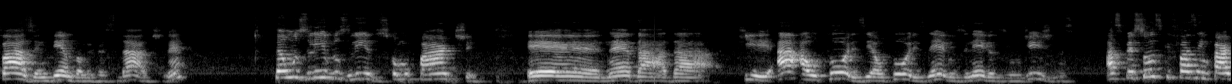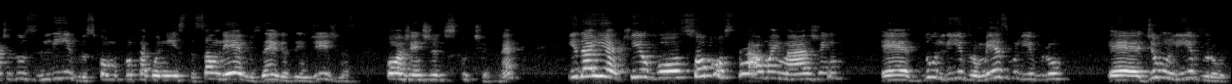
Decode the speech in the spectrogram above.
fazem dentro da universidade, né? Então, os livros lidos como parte é, né, da, da, que há autores e autores negros e negras e indígenas, as pessoas que fazem parte dos livros como protagonistas são negros, negras indígenas, como a gente já discutiu, né? E daí aqui eu vou só mostrar uma imagem é, do livro, mesmo livro, é, de um livro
